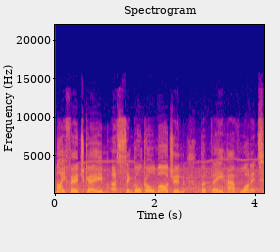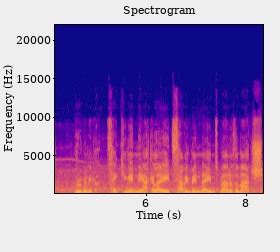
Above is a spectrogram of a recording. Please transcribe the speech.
knife-edge game, a single goal margin, but they have won it. Rummenigge taking in the accolades, having been named man of the match,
